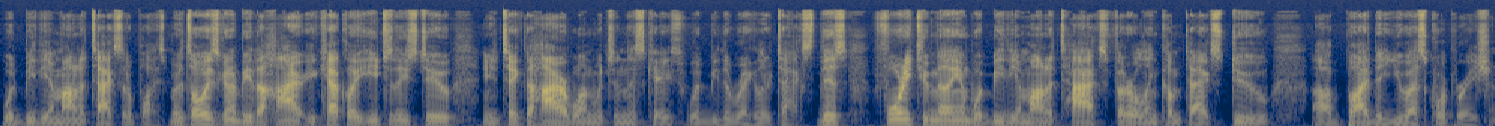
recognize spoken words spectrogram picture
would be the amount of tax that applies. But it's always going to be the higher. You calculate each of these two, and you take the higher one, which in this case would be the regular tax. This 42 million would be the amount of tax, federal income tax, due uh, by the U.S. corporation.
